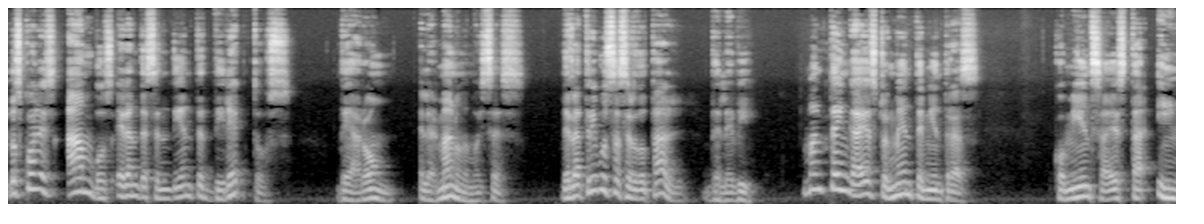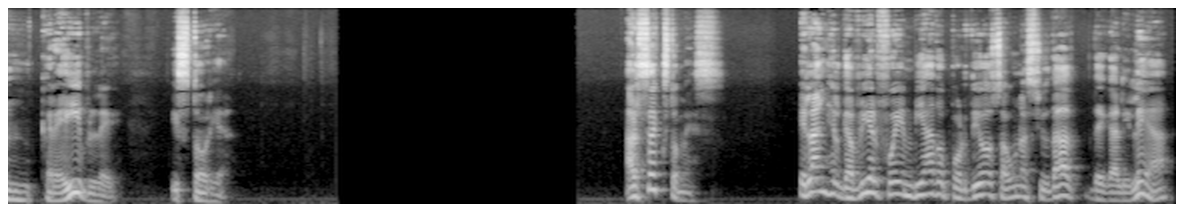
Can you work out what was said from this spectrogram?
los cuales ambos eran descendientes directos de Aarón, el hermano de Moisés, de la tribu sacerdotal de Leví. Mantenga esto en mente mientras comienza esta increíble historia. Al sexto mes, el ángel Gabriel fue enviado por Dios a una ciudad de Galilea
